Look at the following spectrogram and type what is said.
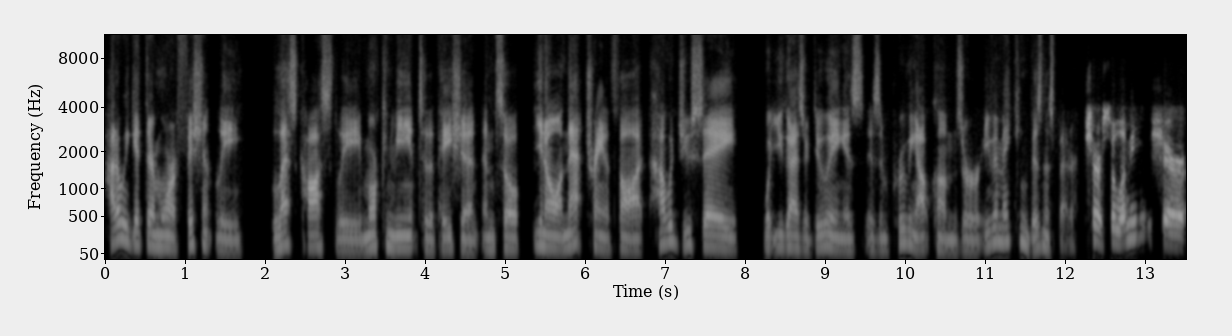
how do we get there more efficiently, less costly, more convenient to the patient. And so, you know, on that train of thought, how would you say what you guys are doing is is improving outcomes or even making business better. Sure. So let me share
